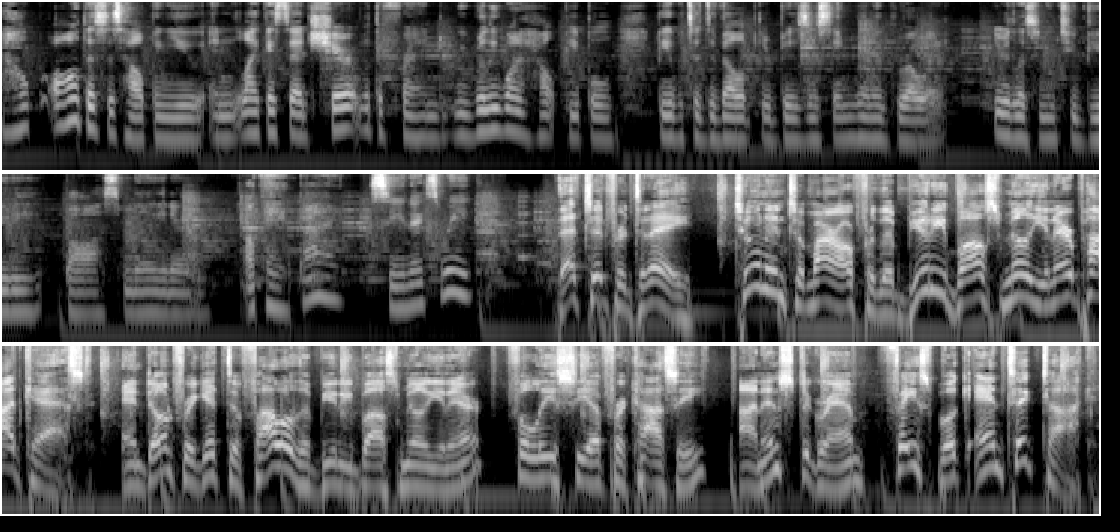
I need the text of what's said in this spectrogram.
I hope all this is helping you. And like I said, share it with a friend. We really want to help people be able to develop their business and really grow it. You're listening to Beauty Boss Millionaire. Okay, bye. See you next week. That's it for today. Tune in tomorrow for the Beauty Boss Millionaire podcast. And don't forget to follow the Beauty Boss Millionaire, Falicia Fracassi, on Instagram, Facebook, and TikTok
